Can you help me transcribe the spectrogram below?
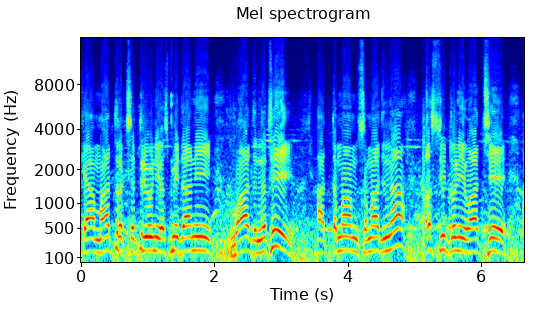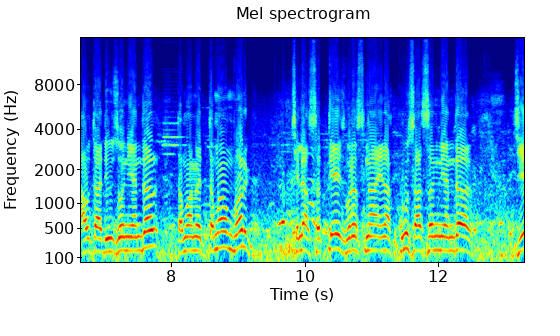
કે આ માત્ર ક્ષત્રિયોની અસ્મિતાની વાત નથી, આ તમામ સમાજના અસ્તિત્વની વાત છે. આવતા દિવસોની અંદર તમામે તમામ વર્ગ છેલ્લા સત્યાવીસ વર્ષના એના કુશાસનની અંદર જે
